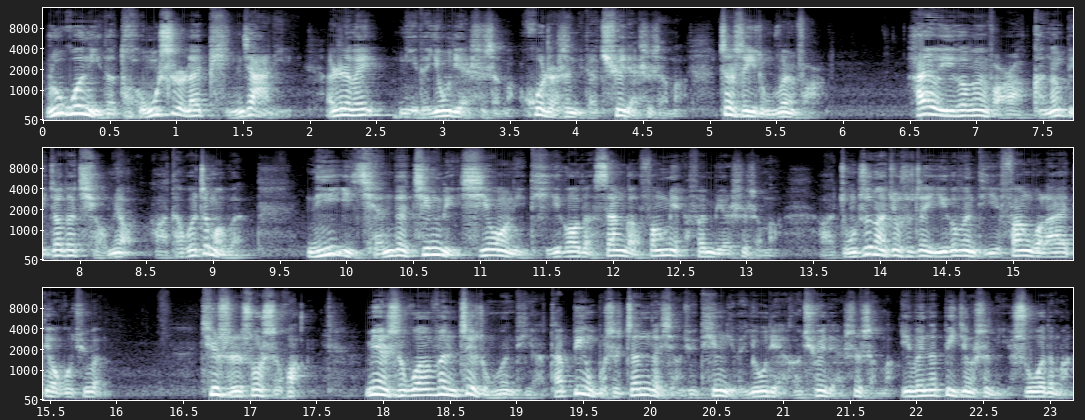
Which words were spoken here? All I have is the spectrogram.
如果你的同事来评价你，认为你的优点是什么，或者是你的缺点是什么，这是一种问法。还有一个问法啊，可能比较的巧妙啊，他会这么问：你以前的经理希望你提高的三个方面分别是什么啊？总之呢，就是这一个问题翻过来调过去问。其实说实话。面试官问这种问题啊，他并不是真的想去听你的优点和缺点是什么，因为那毕竟是你说的嘛。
